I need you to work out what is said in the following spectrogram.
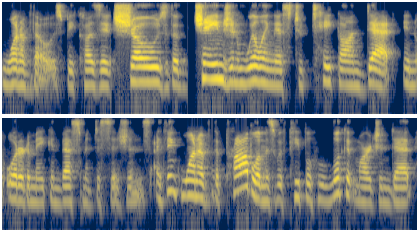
one of those because it shows the change in willingness to take on debt in order to make investment decisions. I think one of the problems with people who look at margin debt,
